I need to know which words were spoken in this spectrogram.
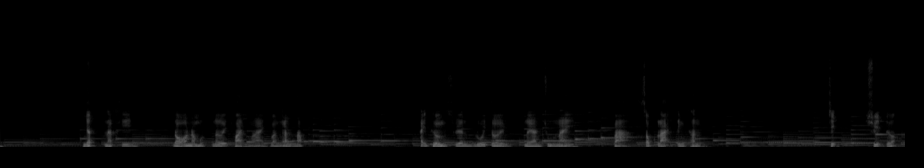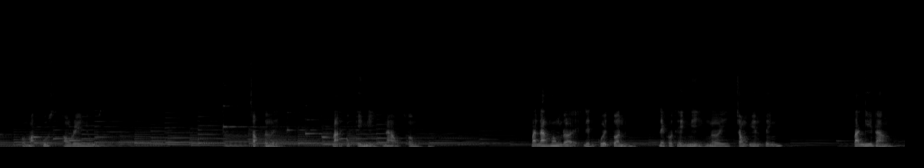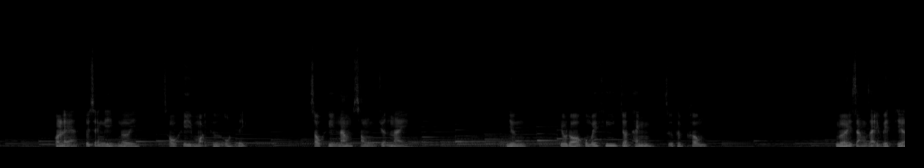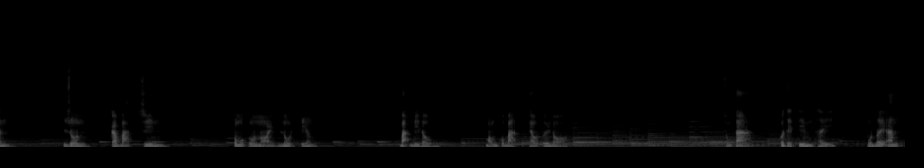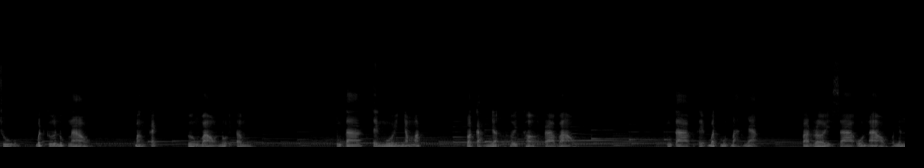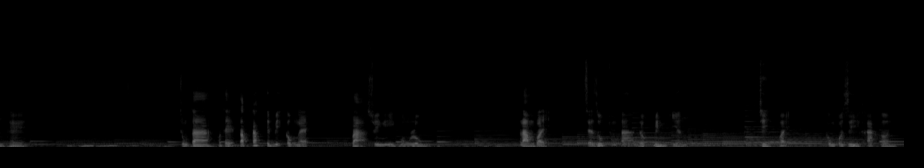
Nhất là khi đó là một nơi thoải mái và ngăn nắp. Hãy thường xuyên lui tới nơi ăn trú này và sốc lại tinh thần suy tưởng của Marcus Aurelius Sắp tới, bạn có kỳ nghỉ nào không? Bạn đang mong đợi đến cuối tuần để có thể nghỉ ngơi trong yên tĩnh. Bạn nghĩ rằng có lẽ tôi sẽ nghỉ ngơi sau khi mọi thứ ổn định, sau khi làm xong chuyện này. Nhưng điều đó có mấy khi trở thành sự thực không? Người giảng dạy về thiền, John Kabat-Zinn, có một câu nói nổi tiếng. Bạn đi đâu, bóng của bạn theo tới đó. Chúng ta có thể tìm thấy một nơi an trú bất cứ lúc nào bằng cách hướng vào nội tâm. Chúng ta có thể ngồi nhắm mắt và cảm nhận hơi thở ra vào. Chúng ta có thể bật một bản nhạc và rời xa ồn ào của nhân thế. Chúng ta có thể tắt các thiết bị công nghệ và suy nghĩ mông lung. Làm vậy sẽ giúp chúng ta được bình yên. Chỉ vậy không có gì khác hơn.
